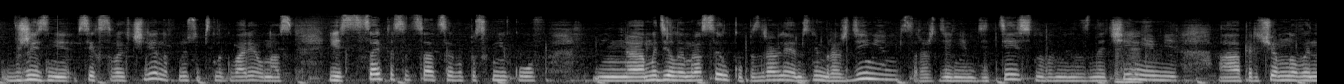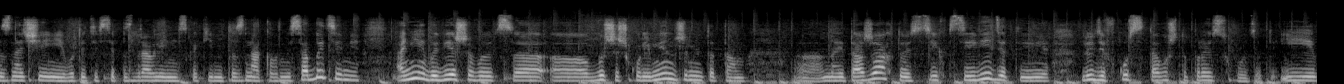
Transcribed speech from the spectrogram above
в жизни всех своих членов. Ну и, собственно говоря, у нас есть сайт ассоциации выпускников. А Мы делаем рассылку, поздравляем с днем рождения, с рождением детей, с новыми назначениями. А, причем новые назначения, вот эти все поздравления с какими-то знаковыми событиями, они вывешиваются э, в высшей школе менеджмента, там, на этажах, то есть их все видят, и люди в курсе того, что происходит. И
